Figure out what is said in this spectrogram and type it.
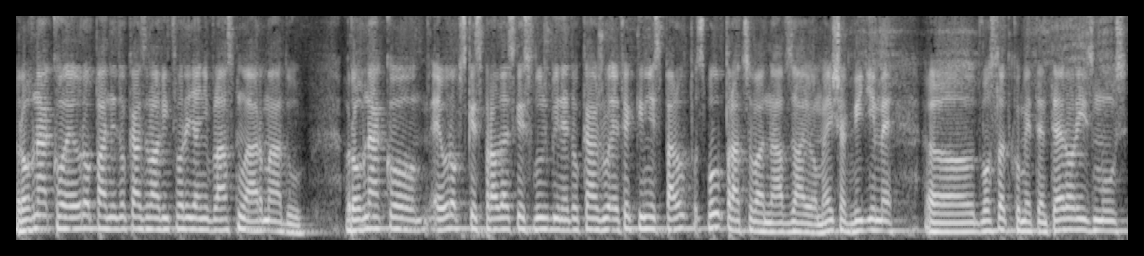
Rovnako Európa nedokázala vytvoriť ani vlastnú armádu. Rovnako európske spravodajské služby nedokážu efektívne spolupracovať navzájom. Hej, však vidíme, e, dôsledkom je ten terorizmus, e,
